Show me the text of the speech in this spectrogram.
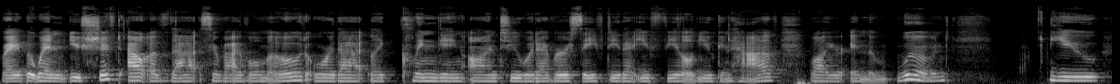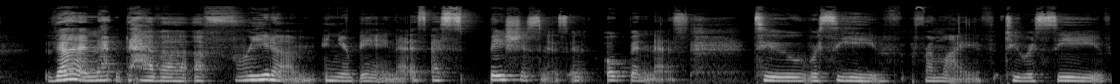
Right. But when you shift out of that survival mode or that like clinging on to whatever safety that you feel you can have while you're in the wound, you then have a, a freedom in your beingness, a spaciousness, an openness to receive from life, to receive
